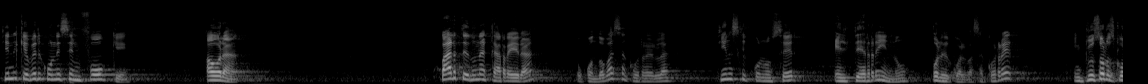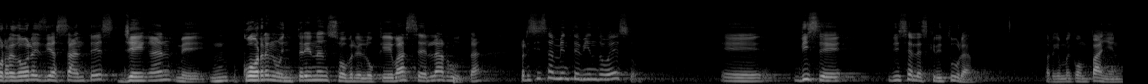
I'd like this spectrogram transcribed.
Tiene que ver con ese enfoque. Ahora, parte de una carrera, o cuando vas a correrla, tienes que conocer el terreno por el cual vas a correr. Incluso los corredores días antes llegan, me, corren o entrenan sobre lo que va a ser la ruta, precisamente viendo eso. Eh, dice, dice la escritura, para que me acompañen,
